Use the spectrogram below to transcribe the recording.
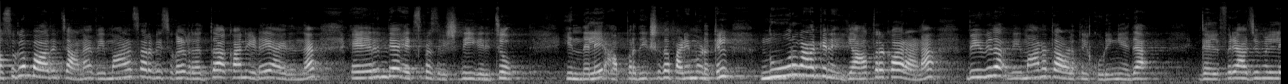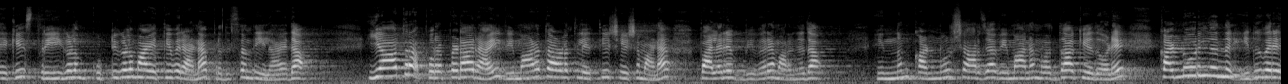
അസുഖം ബാധിച്ചാണ് വിമാന സർവീസുകൾ റദ്ദാക്കാൻ ഇടയായതെന്ന് എയർ ഇന്ത്യ എക്സ്പ്രസ് വിശദീകരിച്ചു. ഇന്നലെ അപ്രതീക്ഷിത പണിമുടക്കിൽ നൂറുകണക്കിന് യാത്രക്കാരാണ് വിവിധ വിമാനത്താവളത്തിൽ കുടുങ്ങിയത്. ഗൾഫ് രാജ്യങ്ങളിലേക്ക് സ്ത്രീകളും കുട്ടികളുമായി എത്തിയവരാണ് പ്രതിസന്ധിയിലായത്. യാത്ര പുറപ്പെടാനായി വിമാനത്താവളത്തിൽ എത്തിയ ശേഷമാണ് പലരും വിവരമറിഞ്ഞത്. ഇന്നും കണ്ണൂർ ഷാർജ വിമാനം റദ്ദാക്കിയതോടെ കണ്ണൂരിൽ നിന്ന് ഇതുവരെ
